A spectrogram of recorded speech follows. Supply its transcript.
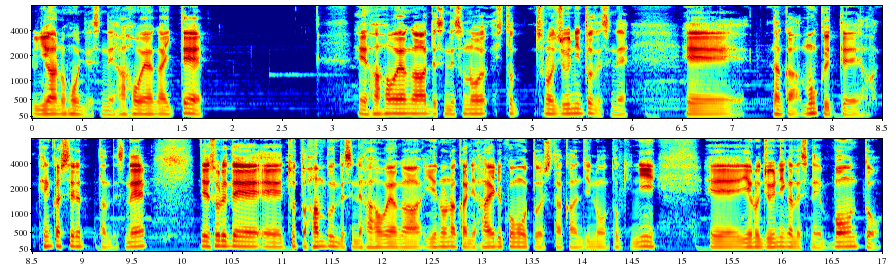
庭の方にですね、母親がいて、えー、母親がですね、その人、その住人とですね、えー、なんか文句言って喧嘩してたんですね。で、それで、えー、ちょっと半分ですね、母親が家の中に入り込もうとした感じの時に、えー、家の住人がですね、ボーンと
